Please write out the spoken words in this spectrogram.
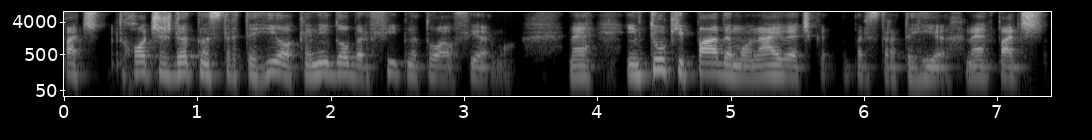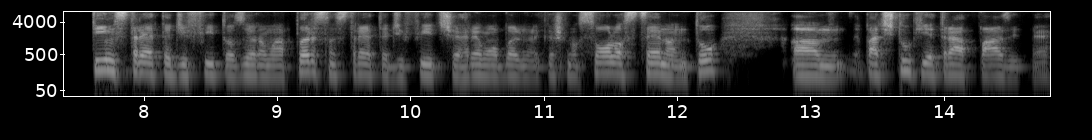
Pač hočeš dati na strategijo, ki ni dober fit na tvojo firmo. Ne? In tukaj pademo največ pri strategijah. Ne? Pač team strategy fit, oziroma person strategy fit, če gremo bolj na neko solo sceno in to, um, pač tukaj je treba paziti.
